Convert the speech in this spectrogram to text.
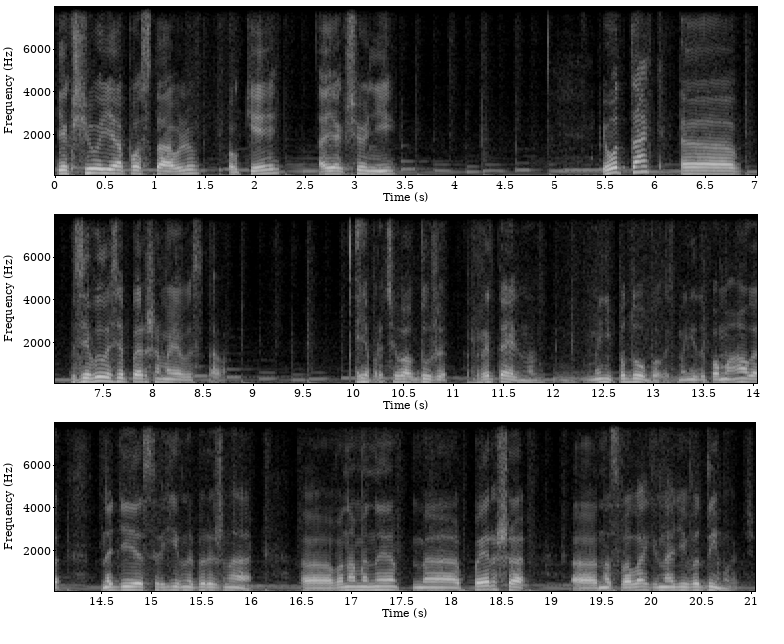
якщо я поставлю, окей, а якщо ні. І от так е, з'явилася перша моя вистава. Я працював дуже ретельно, мені подобалось, мені допомагала Надія Сергіївна Бережна. Е, вона мене е, перша е, назвала Геннадій Вадимович.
